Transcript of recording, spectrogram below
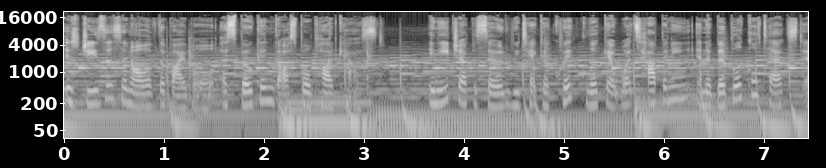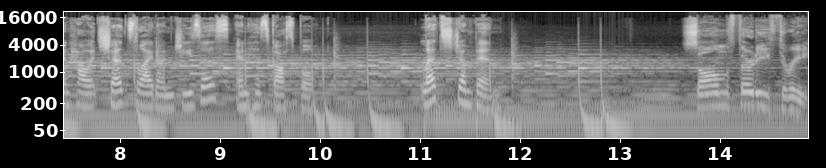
is Jesus in All of the Bible, a spoken gospel podcast. In each episode, we take a quick look at what's happening in a biblical text and how it sheds light on Jesus and his gospel. Let's jump in. Psalm 33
